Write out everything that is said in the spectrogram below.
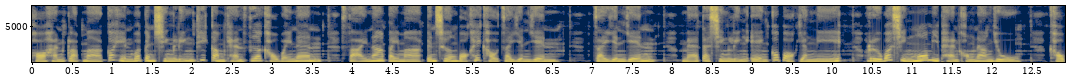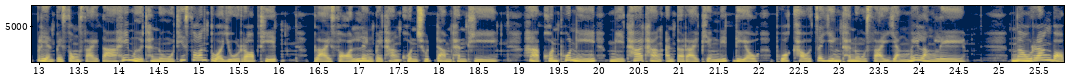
พอหันกลับมาก็เห็นว่าเป็นชิงหลิงที่กำแขนเสื้อเขาไว้แน่น สายหน้าไปมาเป็นเชิงบอกให้เขาใจเย็นๆใจเย็นๆ แม้แต่ชิงหลิงเองก็บอกอย่างนี้ หรือว่าชิงโม่มีแผนของนางอยู่ เขาเปลี่ยนไปส่งสายตาให้มือธนูที่ซ่อนตัวอยู่รอบทิศ ปลายสอนเล็งไปทางคนชุดดำทันที หากคนผู้นี้มีท่าทางอันตรายเพียงนิดเดียว พวกเขาจะยิงธนูใส่อย่างไม่ลังเล เงาร่างบอบ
